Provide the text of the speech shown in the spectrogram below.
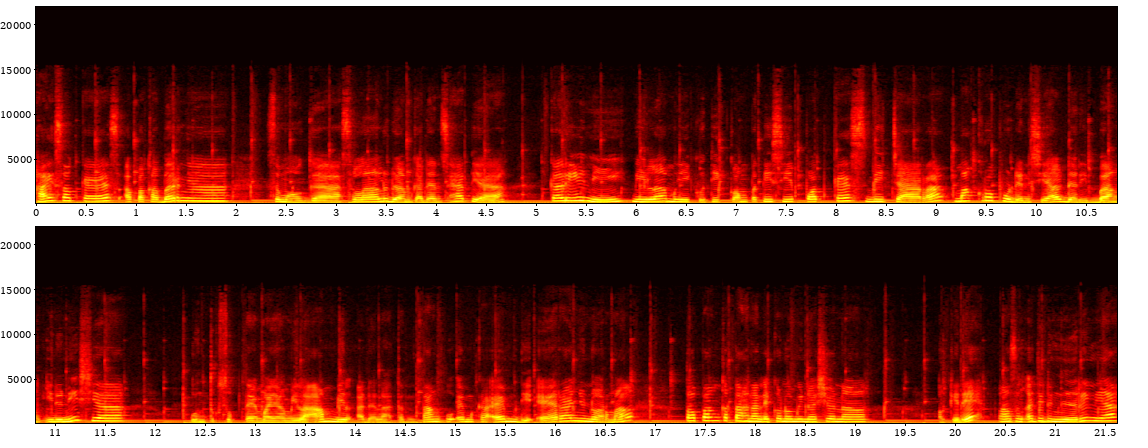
Hai Sokes, apa kabarnya? Semoga selalu dalam keadaan sehat ya. Kali ini Mila mengikuti kompetisi podcast bicara makroprudensial dari Bank Indonesia. Untuk subtema yang Mila ambil adalah tentang UMKM di era new normal, topang ketahanan ekonomi nasional. Oke deh, langsung aja dengerin ya.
